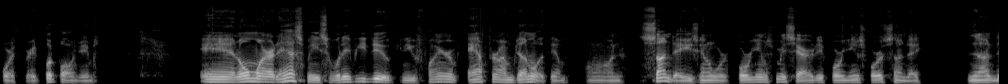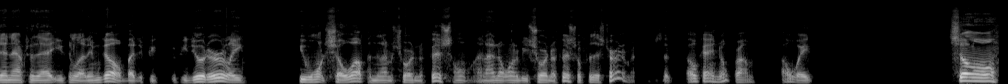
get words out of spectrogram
fourth grade football games. And Omar had asked me, so what if you do? Can you fire him after I'm done with him on Sunday? He's going to work four games for me Saturday, four games for us Sunday, and then then after that you can let him go. But if you if you do it early, he won't show up, and then I'm short an official, and I don't want to be short an official for this tournament. I said, okay, no problem, I'll wait. So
